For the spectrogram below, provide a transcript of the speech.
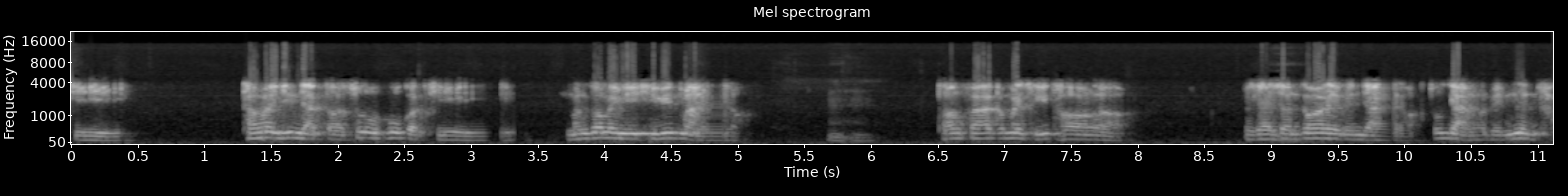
ขี่ถ้าไม่ยืนหยัดต่อสู้คู่กดขี่มันก็ไม่มีชีวิตใหม่หรอกอืม ท้องฟ้าก็ไม่สีทองหรอกประชาชนก็ไม่ได้เป็นใหญ่หรอก ทุกอย่างมันเป็นเงื่อนไข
